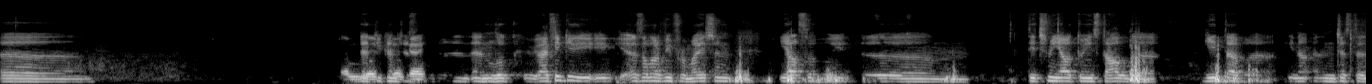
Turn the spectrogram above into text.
Uh, that look- you can okay. just and- and look. I think he, he has a lot of information. He also um, teach me how to install the GitHub, uh, you know, and just a,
